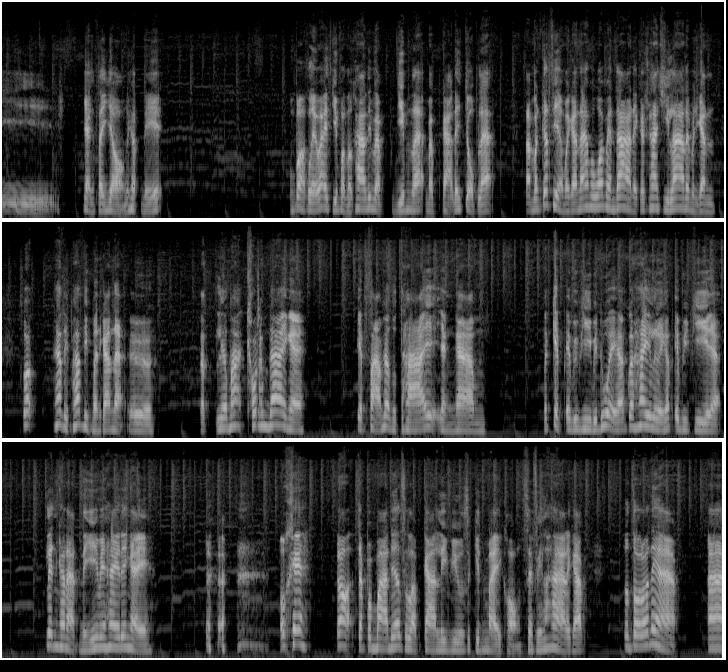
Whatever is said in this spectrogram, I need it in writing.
อย่างสยองแบบนี้ ผมบอกเลยว่าไอ้ทีมฝั่งตรงข้ามที่แบบยิ้มแล้วแบบกะได้จบแล้ว แต่มันก็เสี่ยงเหมือนกันนะเพราะว่าแพนด้าเนี่ยก็ฆ่าคีล่าได้เหมือนกัน ก็ห้าสิบห้าสิบเหมือนกันน่ะเออแต่เรียวมะเขาทำได้ไง เก็บสามช็อตสุดท้ายอย่างงาม แล้วเก็บ MVP ไปด้วยครับ ก็ให้เลยครับ MVP เนี่ย เล่นขนาดนี้ไม่ให้ได้ไง โอเค ก็จะประมาณเนี้ยสำหรับการรีวิวสกินใหม่ของเซฟิล่านะครับส่วนตัวแล้วเนี่ยอ่า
